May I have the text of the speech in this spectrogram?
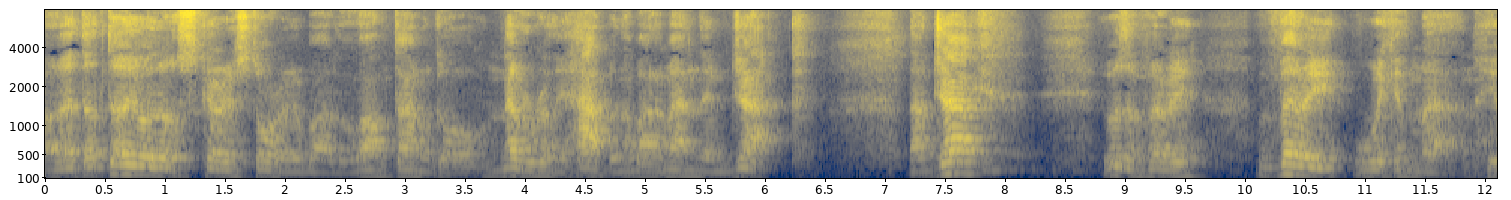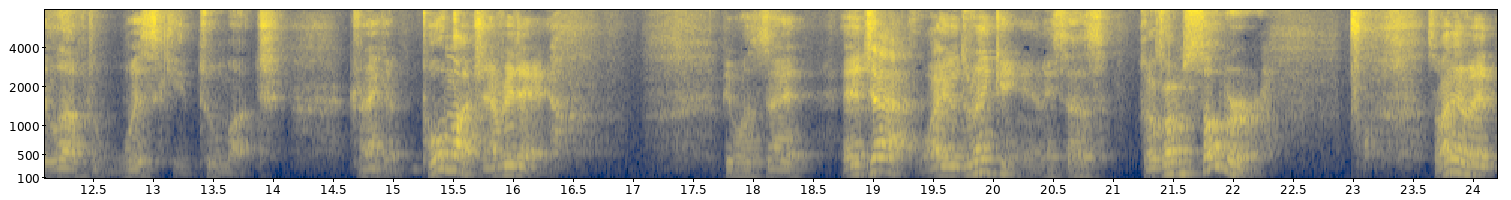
Alright, I'll tell you a little scary story about a long time ago. Never really happened about a man named Jack. Now, Jack, he was a very, very wicked man. He loved whiskey too much. Drank it too much every day. People would say, Hey Jack, why are you drinking? And he says, Because I'm sober. So, anyway,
